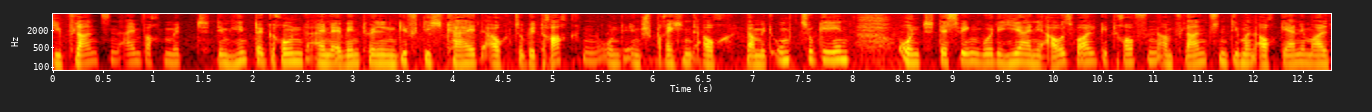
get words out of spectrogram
die Pflanzen einfach mit dem Hintergrund einer eventuellen Giftigkeit auch zu betrachten und entsprechend auch damit umzugehen. Und deswegen wurde hier eine Auswahl getroffen an Pflanzen, die man auch gerne mal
